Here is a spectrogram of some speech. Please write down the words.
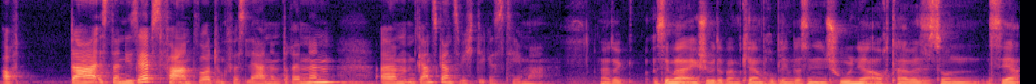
Auch da ist dann die Selbstverantwortung fürs Lernen drinnen. Ähm, ein ganz, ganz wichtiges Thema. Ja, da sind wir eigentlich schon wieder beim Kernproblem, dass in den Schulen ja auch teilweise so ein sehr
